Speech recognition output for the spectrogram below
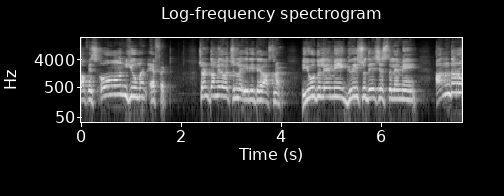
of his own human effect చూడండి తొమ్మిదో వచనంలో ఈ రీతిగా రాస్తున్నాడు. యూదులేమి గ్రీసు దేశస్తులేమి అందరూ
